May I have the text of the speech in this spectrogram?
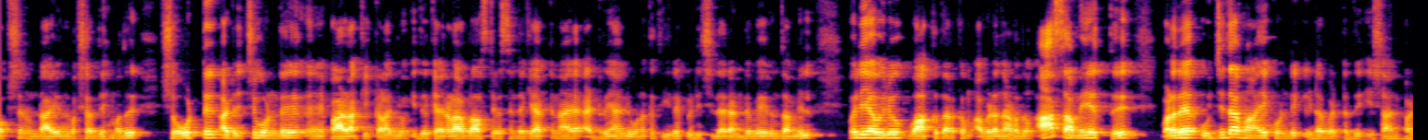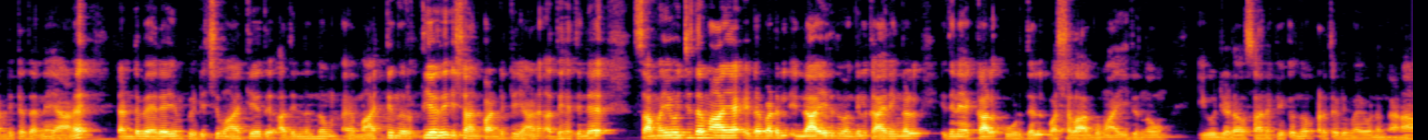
ഓപ്ഷൻ ഉണ്ടായിരുന്നു. പക്ഷെ അദ്ദേഹം അത് ഷോട്ട് അടിച്ചുകൊണ്ട് പാഴാക്കി കളഞ്ഞു. ഇത് കേരള ബ്ലാസ്റ്റേഴ്സിന്റെ ക്യാപ്റ്റനായ അഡ്രിയാൻ ലൂണക്ക് തീരെ പിടിച്ചില്ല. രണ്ടുപേരും തമ്മിൽ വലിയ ഒരു വാക്കുതർക്കം അവിടെ നടന്നു. ആ സമയത്ത് വളരെ ഉചിതമായി കൊണ്ട് ഇടപെട്ടത് ഇഷാൻ പണ്ഡിറ്റ് തന്നെയാണ്. രണ്ടുപേരെയും പിടിച്ചു മാറ്റിയത് അതിൽ നിന്നും മാറ്റി നിർത്തിയത് ഇഷാൻ പണ്ഡിറ്റിയാണ്. അദ്ദേഹത്തിന്റെ സമയോചിതമായ ഇടപെടൽ ഇല്ലായിരുന്നുവെങ്കിൽ കാര്യങ്ങൾ ഇതിനേക്കാൾ കൂടുതൽ വഷളാകുമായിരുന്നു. ഈ വീഡിയോയുടെ അവസാനിപ്പിക്കുന്നു. അടുത്ത വീഡിയോയുമായി വീണ്ടും കാണാം.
